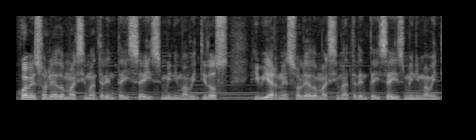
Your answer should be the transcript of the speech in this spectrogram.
jueves soleado máxima 36, mínima 22 y viernes soleado máxima 36, mínima 22.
